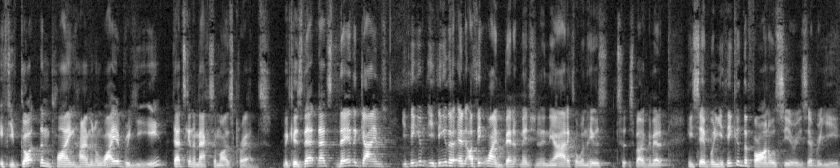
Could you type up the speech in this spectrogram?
if you've got them playing home and away every year, that's going to maximise crowds because that that's they're the games you think of you think of the and I think Wayne Bennett mentioned it in the article when he was t- spoken about it. He said when you think of the final series every year,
